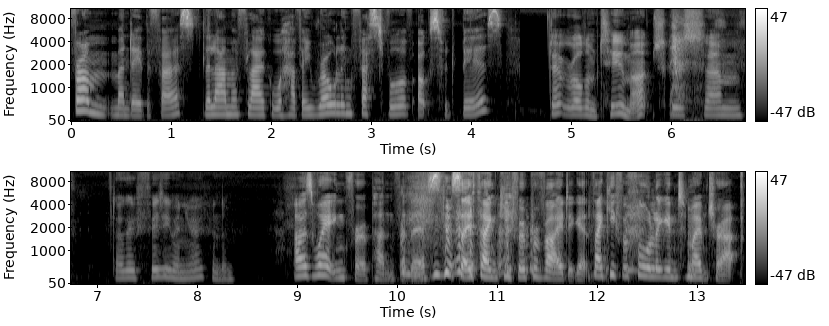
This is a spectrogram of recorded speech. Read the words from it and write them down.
From Monday the 1st, the Lamb and Flag will have a rolling festival of Oxford beers. Don't roll them too much because um, they'll go fizzy when you open them. I was waiting for a pun for this, so thank you for providing it. Thank you for falling into my trap.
